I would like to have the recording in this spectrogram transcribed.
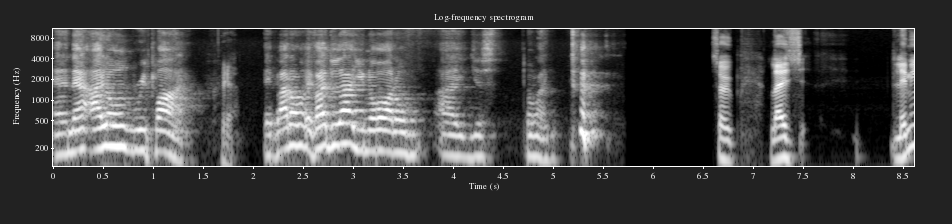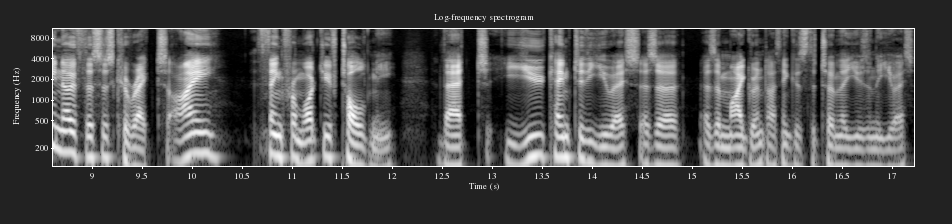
And that i don't reply. Yeah. If i don't if i do that you know i don't i just don't like so les let me know if this is correct. I think from what you've told me that you came to the US as a as a migrant. I think is the term they use in the US,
